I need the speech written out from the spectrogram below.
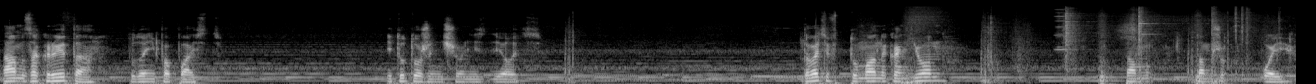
Там закрыто, туда не попасть. И тут тоже ничего не сделать. Давайте в туманный каньон. Там, там же... Ой,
